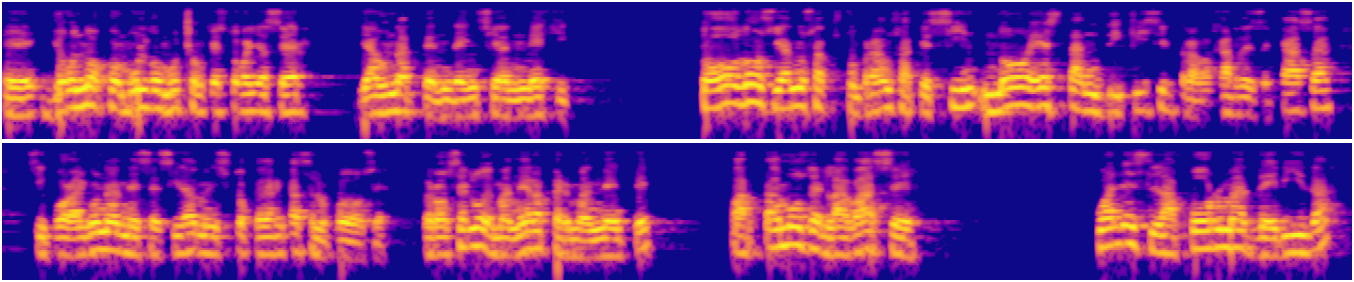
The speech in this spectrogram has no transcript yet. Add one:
eh, yo no comulgo mucho en que esto vaya a ser ya una tendencia en México. Todos ya nos acostumbramos a que sí, no es tan difícil trabajar desde casa. Si por alguna necesidad me necesito quedar en casa, lo puedo hacer. Pero hacerlo de manera permanente, partamos de la base, ¿cuál es la forma de vida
